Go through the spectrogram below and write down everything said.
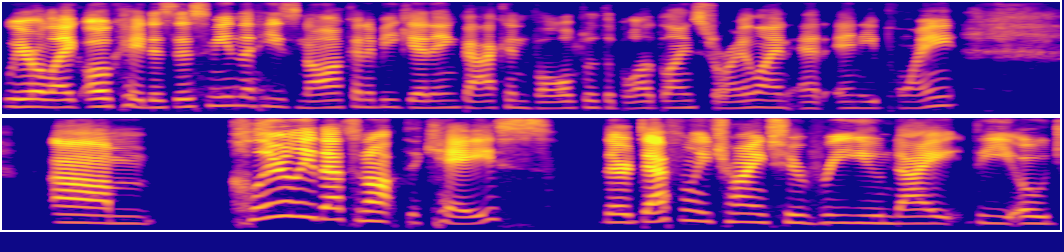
we were like, okay, does this mean that he's not going to be getting back involved with the bloodline storyline at any point? Um, clearly that's not the case. They're definitely trying to reunite the OG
